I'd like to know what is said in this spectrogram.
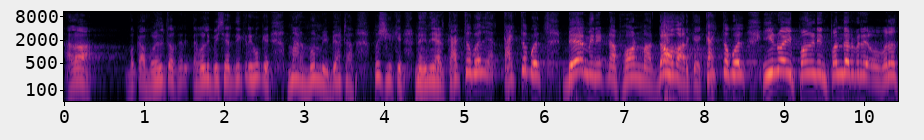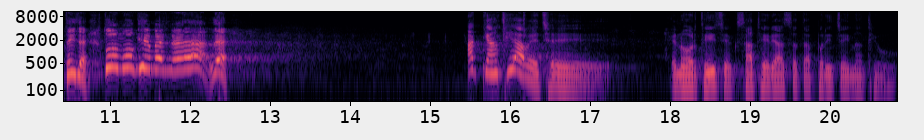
હાલો. બકા બોલ તો કરી. ઓલી બિચારી દીકરી શું કે, મારા મમ્મી બેઠા. પછી કે, નહીં યાર, કાંઈક તો બોલ યાર, કાંઈક તો બોલ. બે મિનિટના ફોનમાં દહ વાર કે, કાંઈક તો બોલ. ઈનો ઈ પંગડીને પંદર વર્ષ થઈ જાય. તો મોંઘી મેં ને, લે. આ ક્યાંથી આવે છે? એનો અર્થ એ છે સાથે રહ્યા છતાં પરિચય ન થયો.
